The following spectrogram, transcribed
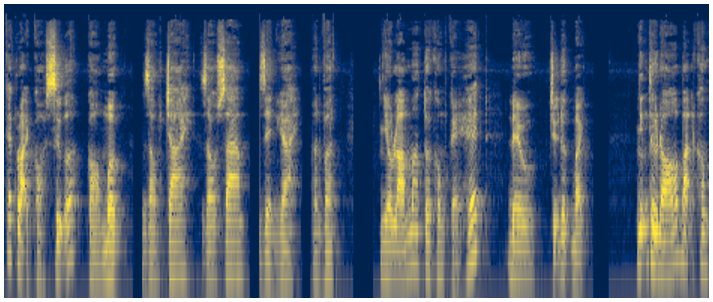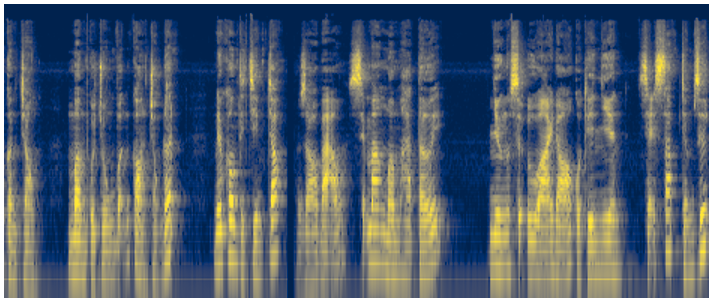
các loại cỏ sữa, cỏ mực, rau chai, rau sam, rền gai, vân vân. Nhiều lắm mà tôi không kể hết, đều chữa được bệnh. Những thứ đó bạn không cần trồng, mầm của chúng vẫn còn trong đất. Nếu không thì chim chóc, gió bão sẽ mang mầm hạt tới. Nhưng sự ưu ái đó của thiên nhiên sẽ sắp chấm dứt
